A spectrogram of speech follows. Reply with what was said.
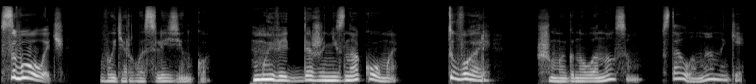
«Сволочь!» — вытерла слезинку. «Мы ведь даже не знакомы». «Тварь!» — шмыгнула носом, встала на ноги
